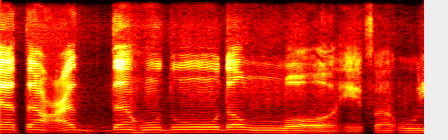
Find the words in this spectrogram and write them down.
يتعد حدود الله فأولئك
